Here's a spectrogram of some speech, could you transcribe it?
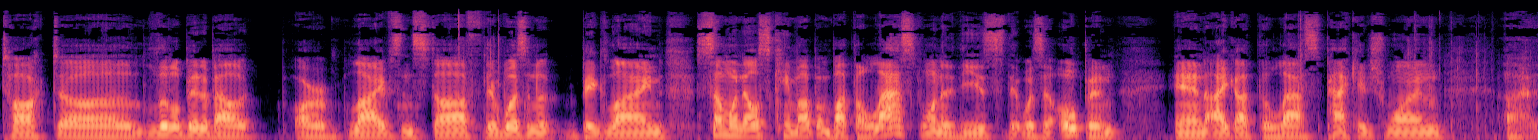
talked a little bit about our lives and stuff. There wasn't a big line. Someone else came up and bought the last one of these that was open, and I got the last package one. Uh,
